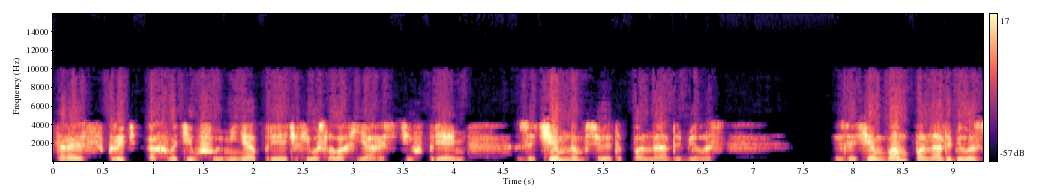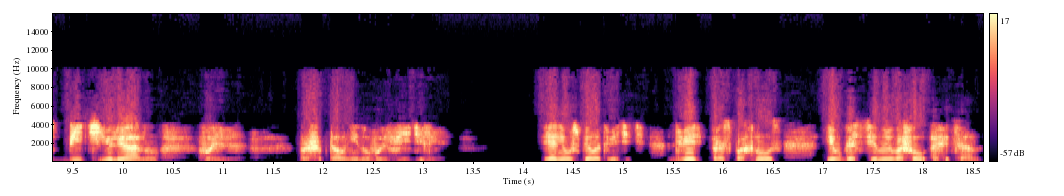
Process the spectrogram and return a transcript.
стараясь скрыть охватившую меня при этих его словах ярость и впрямь. «Зачем нам все это понадобилось?» «И зачем вам понадобилось бить Юлиану?» «Вы...» — прошептал Нину. «Вы видели?» Я не успел ответить. Дверь распахнулась, и в гостиную вошел официант.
